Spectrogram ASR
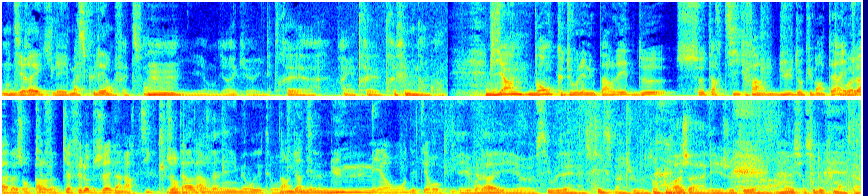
on dirait qu'il est masculé en fait. Enfin, Mm. il- on dirait qu'il est très, euh, enfin, il est très, très féminin quoi. Bien, donc tu voulais nous parler de cet article, enfin du documentaire, Voilà, bah, j'en qui a- parle. qui a fait l'objet d'un article. J'en parle part, dans le dernier numéro des dans le dernier numéro d'hétéroclip. Et voilà, et euh, si vous avez Netflix, ben, je vous encourage à aller jeter un, un œil sur ce documentaire.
